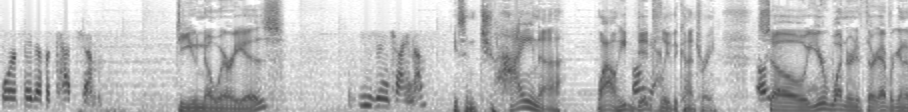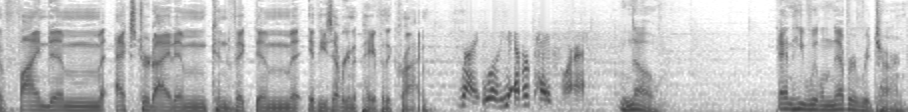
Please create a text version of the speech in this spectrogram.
or if they'd ever catch him. Do you know where he is? He's in China. He's in China. Wow, he Oh, did yeah. flee the country. so you're wondering if they're ever going to find him, extradite him, convict him, if he's ever going to pay for the crime. Right. Will he ever pay for it? No. And he will never return.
